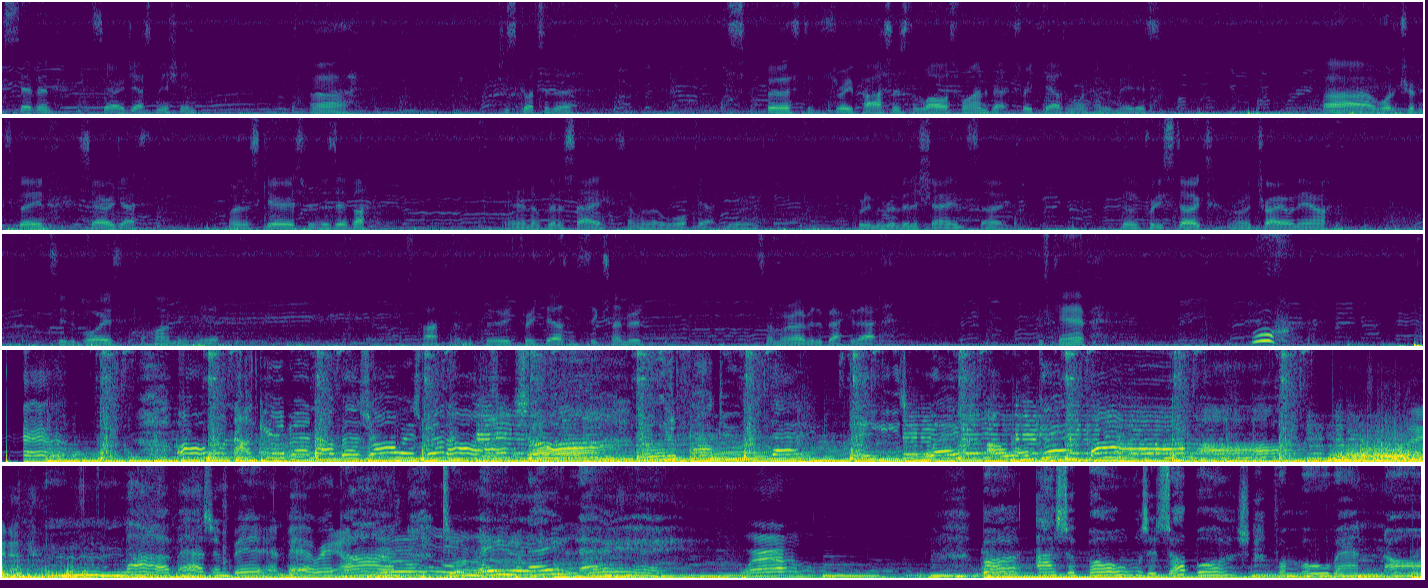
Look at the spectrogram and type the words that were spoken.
Uh, day seven, Sary Jaz mission. Uh, just got to the first of three passes, the lowest one, about 3,100 metres. Ah, what a trip it's been. Sary Jaz, one of the scariest rivers ever. And I've got to say, some of the walkout here is putting the river to shame. So, feeling pretty stoked. We're on a trail now. See the boys behind me here. It's pass number two, 3,600. Somewhere over the back of that. that is camp. Woo! Oh, a push for moving on.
